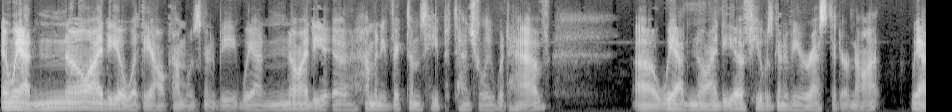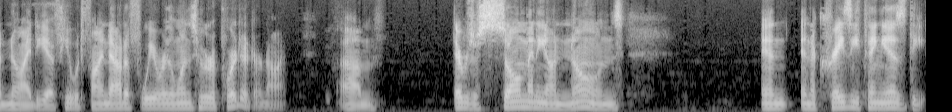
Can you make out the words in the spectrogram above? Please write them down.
And we had no idea what the outcome was going to be. We had no idea how many victims he potentially would have. Uh, we had no idea if he was going to be arrested or not. We had no idea if he would find out if we were the ones who reported or not. Um, there were just so many unknowns and and the crazy thing is the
